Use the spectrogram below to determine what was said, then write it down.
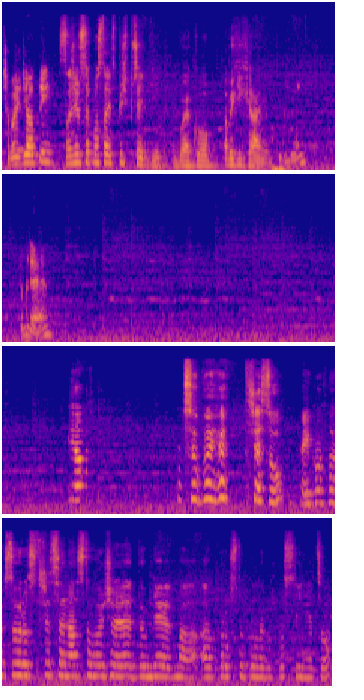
Co budeš dělat ty? Snažím se postavit spíš před ním, nebo jako, abych ji chránil. Mhm. Dobře. Já úplně třesu, jako fakt jsem roztřesená z toho, že do mě má prostupil nebo prostě něco.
